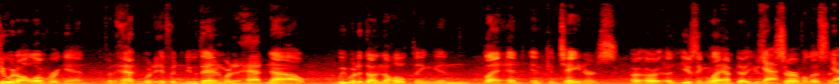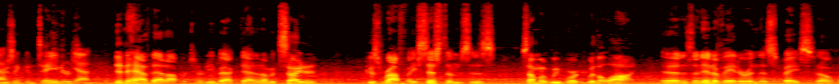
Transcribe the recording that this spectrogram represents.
do it all over again, if it had what, if it knew then what it had now, we would have done the whole thing in, in, in containers, or, or, uh, using Lambda, using yeah. serverless, and yeah. using containers. Yeah. Didn't have that opportunity back then, and I'm excited because Rafay Systems is someone we've worked with a lot, and is an innovator in this space, so.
